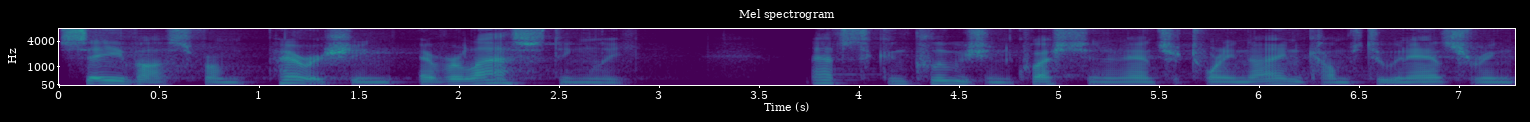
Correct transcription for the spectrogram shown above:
save us from perishing everlastingly. That's the conclusion. Question and answer 29 comes to in answering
